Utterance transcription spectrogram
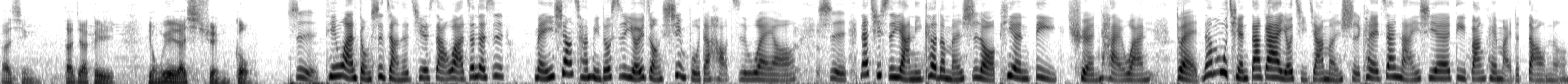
那 请大家可以踊跃来选购。是，听完董事长的介绍，哇，真的是。每一项产品都是有一种幸福的好滋味哦。是，那其实雅尼克的门市哦，遍地全台湾。对，那目前大概有几家门市？可以在哪一些地方可以买得到呢？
